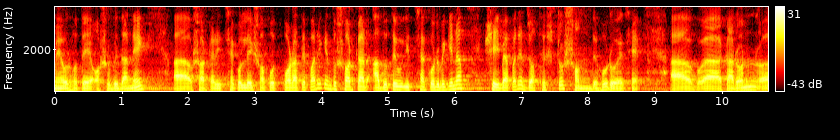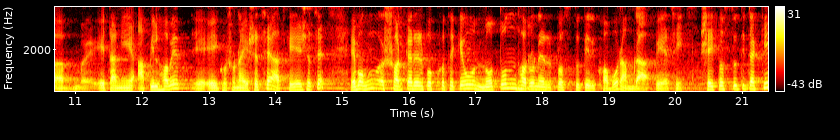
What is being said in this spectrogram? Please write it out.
মেয়র হতে অসুবিধা নেই। সরকার ইচ্ছা করলে শপথ পড়াতে পারে, কিন্তু সরকার আদতেও ইচ্ছা করবে কিনা, সেই ব্যাপারে যথেষ্ট সন্দেহ রয়েছে। কারণ এটা নিয়ে আপিল হবে এই ঘোষণা এসেছে, আজকে এসেছে, এবং সরকারের পক্ষ থেকেও নতুন ধরনের প্রস্তুতির খবর আমরা পেয়েছি। সেই প্রস্তুতিটা কি?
